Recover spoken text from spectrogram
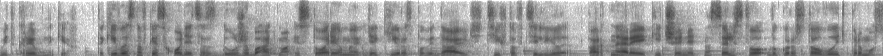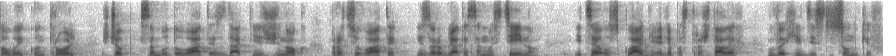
від кривдників. Такі висновки сходяться з дуже багатьма історіями, які розповідають ті, хто вціліли. Партнери, які чинять насильство, використовують примусовий контроль, щоб саботувати здатність жінок працювати і заробляти самостійно. І це ускладнює для постраждалих вихід зі стосунків.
